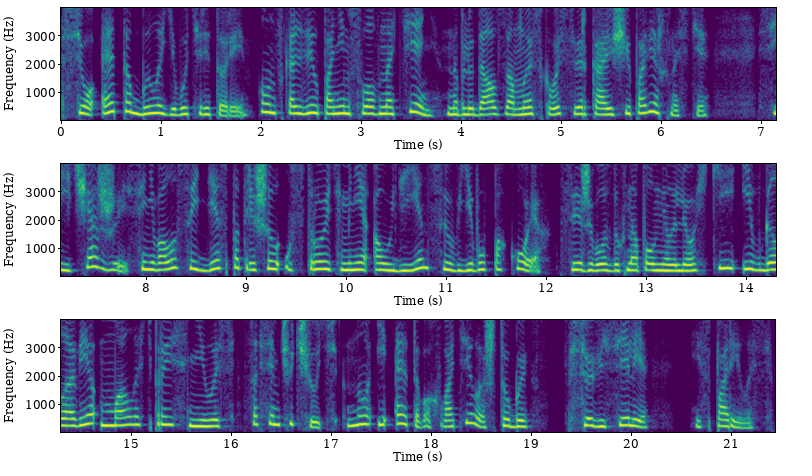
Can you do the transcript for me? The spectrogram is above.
Все это было его территорией. Он скользил по ним словно тень, наблюдал за мной сквозь сверкающие поверхности. Сейчас же синеволосый деспот решил устроить мне аудиенцию в его покоях. Свежий воздух наполнил легкие, и в голове малость прояснилась, совсем чуть-чуть, но и этого хватило, чтобы все веселье испарилось.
